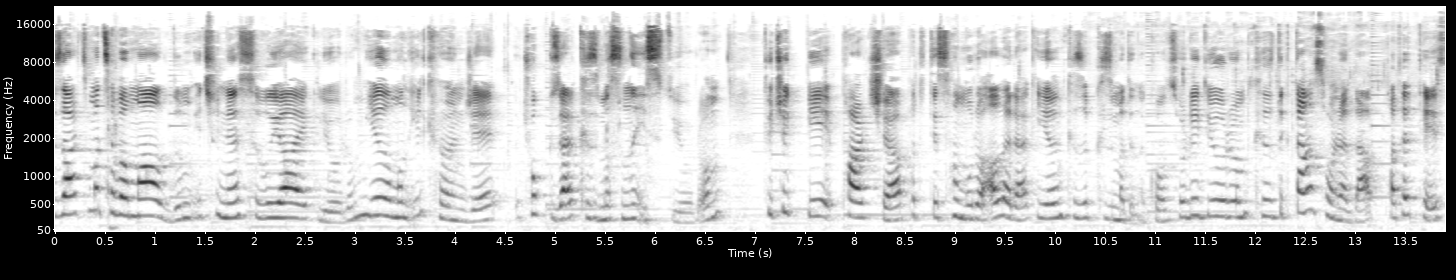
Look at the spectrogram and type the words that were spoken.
Kızartma tavamı aldım. İçine sıvı yağ ekliyorum. Yağımın ilk önce çok güzel kızmasını istiyorum. Küçük bir parça patates hamuru alarak yağın kızıp kızmadığını kontrol ediyorum. Kızdıktan sonra da patates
